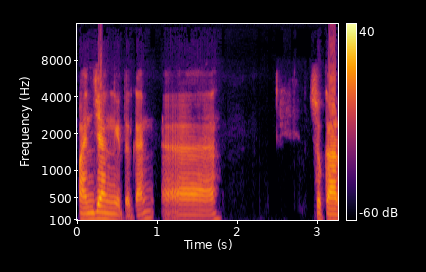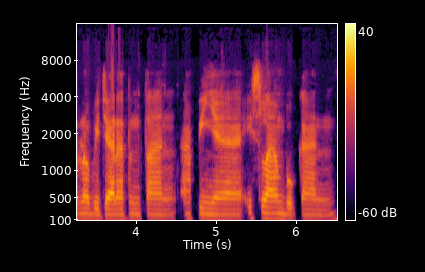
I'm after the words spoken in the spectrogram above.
panjang gitu kan. Uh, Soekarno bicara tentang apinya Islam bukan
